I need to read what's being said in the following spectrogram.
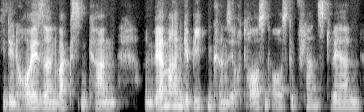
in den Häusern wachsen kann. In wärmeren Gebieten können sie auch draußen ausgepflanzt werden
